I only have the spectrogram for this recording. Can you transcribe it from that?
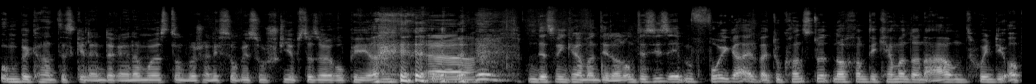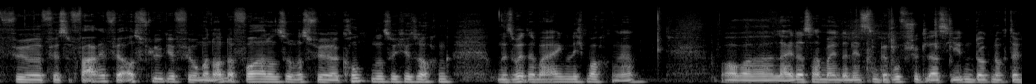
unbekanntes Gelände rennen musst und wahrscheinlich sowieso stirbst als Europäer. Ja. Und deswegen kann man die dann. Und das ist eben voll geil, weil du kannst dort nachher, die kann man dann auch und holen die ab für, für Safari, für Ausflüge, für umeinander fahren und sowas, für Kunden und solche Sachen. Und das wollte man eigentlich machen, ja. Aber leider sind wir in der letzten Berufsschulklasse jeden Tag nach der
